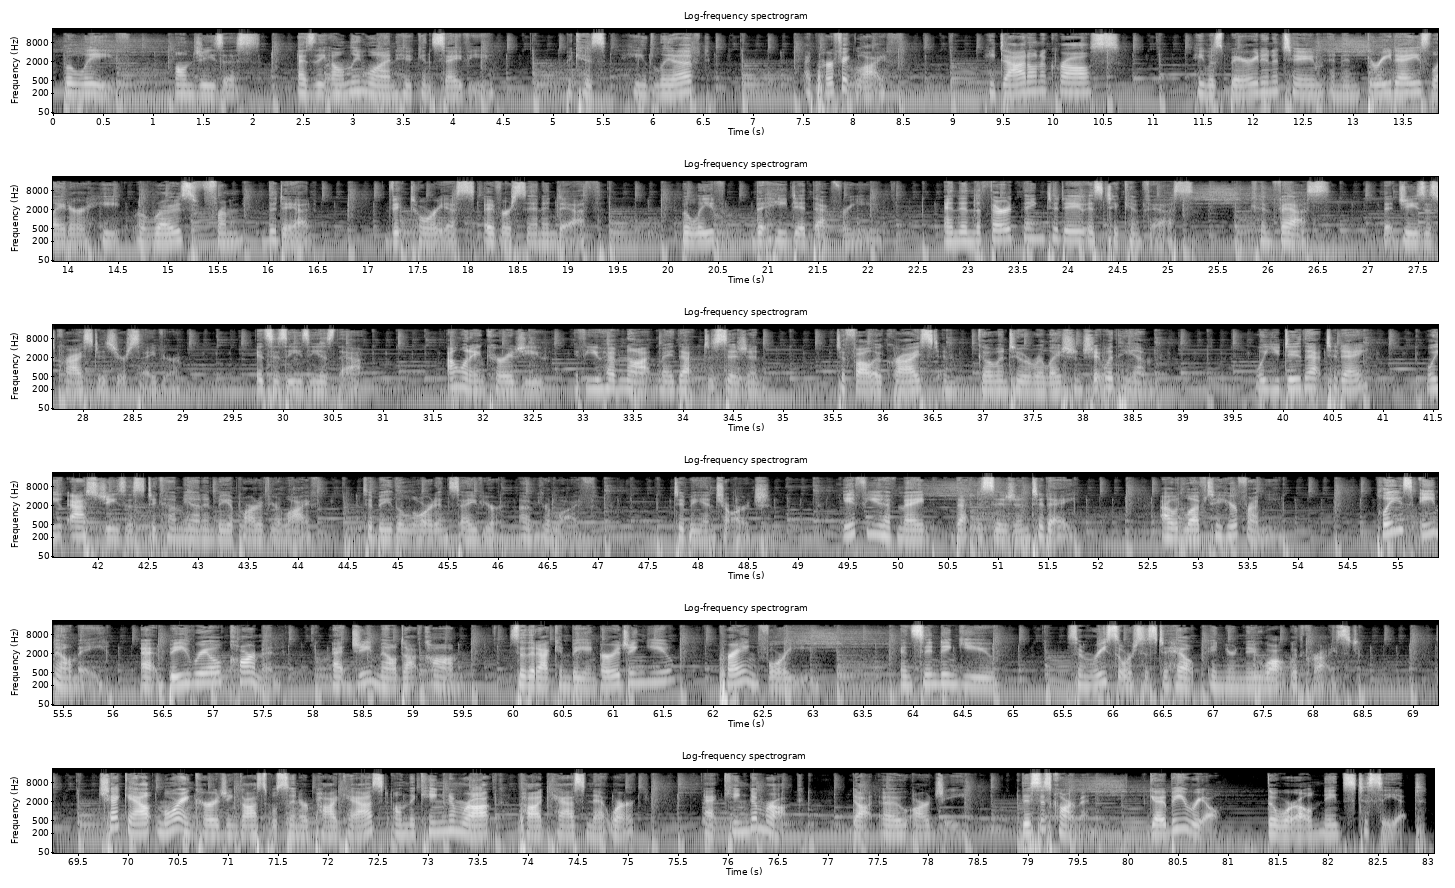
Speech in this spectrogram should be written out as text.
believe on Jesus as the only one who can save you because he lived a perfect life. He died on a cross. He was buried in a tomb, and then three days later, he arose from the dead, victorious over sin and death. Believe that he did that for you. And then the third thing to do is to confess. Confess that Jesus Christ is your Savior. It's as easy as that. I want to encourage you, if you have not made that decision to follow Christ and go into a relationship with Him, will you do that today? Will you ask Jesus to come in and be a part of your life, to be the Lord and Savior of your life, to be in charge? If you have made that decision today, I would love to hear from you. Please email me at berealcarmen at gmail.com so that I can be encouraging you, praying for you, and sending you some resources to help in your new walk with Christ. Check out more encouraging gospel centered podcasts on the Kingdom Rock Podcast Network at kingdomrock.org. This is Carmen. Go be real. The world needs to see it.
